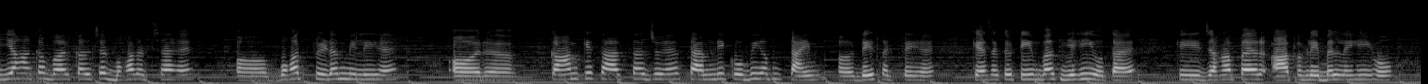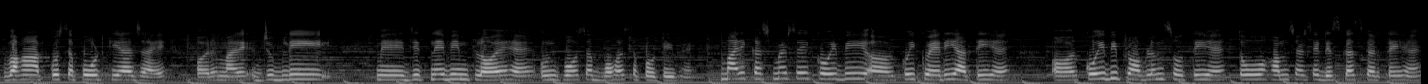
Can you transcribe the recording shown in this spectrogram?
यहाँ का वर्क कल्चर बहुत अच्छा है बहुत फ्रीडम मिली है और काम के साथ साथ जो है फैमिली को भी हम टाइम दे सकते हैं। कह सकते हो टीम वर्क यही होता है कि जहाँ पर आप अवेलेबल नहीं हो वहाँ आपको सपोर्ट किया जाए। और हमारे जुबली में जितने भी एम्प्लॉय हैं उन वो सब बहुत सपोर्टिव हैं। हमारी कस्टमर से कोई भी आ, कोई क्वेरी आती है और कोई भी प्रॉब्लम्स होती है तो हम सर से डिस्कस करते हैं।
